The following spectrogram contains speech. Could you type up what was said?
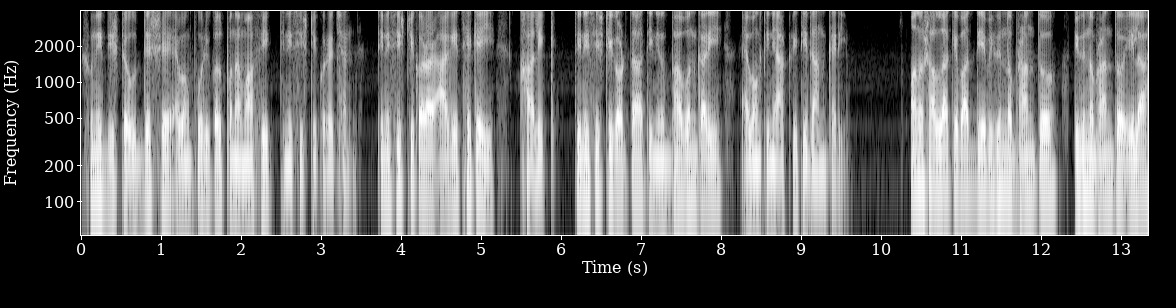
সুনির্দিষ্ট উদ্দেশ্যে এবং পরিকল্পনা মাফিক তিনি সৃষ্টি করেছেন। তিনি সৃষ্টি করার আগে থেকেই খালিক। তিনি সৃষ্টিকর্তা, তিনি উদ্ভাবনকারী এবং তিনি আকৃতি দানকারী। মানুষ আল্লাহকে বাদ দিয়ে বিভিন্ন ভ্রান্ত বিভিন্ন ভ্রান্ত ইলাহ,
